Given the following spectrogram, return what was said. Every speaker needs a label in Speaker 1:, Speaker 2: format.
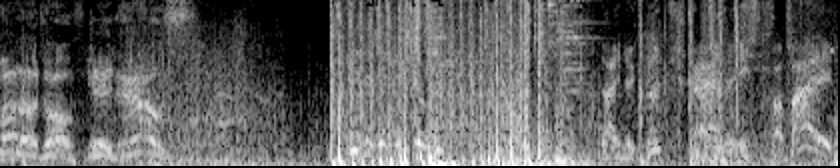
Speaker 1: Molotow geht raus!
Speaker 2: Diese.
Speaker 3: Deine Glückssterne ist vorbei!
